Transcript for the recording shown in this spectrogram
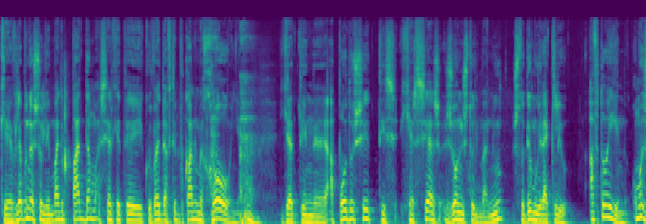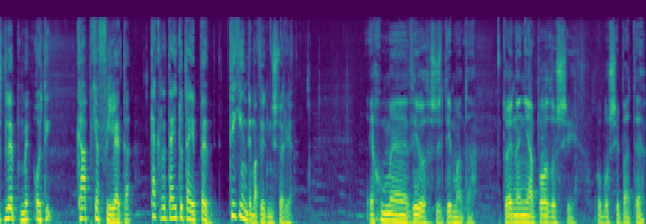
Και βλέποντας το λιμάνι, πάντα μας έρχεται η κουβέντα αυτή που κάνουμε χρόνια για την ε, απόδοση της χερσαίας ζώνης του λιμανιού στο Δήμο Ηρακλείου. Αυτό έγινε. Όμως βλέπουμε ότι κάποια φιλέτα τα κρατάει το ΤΑΙΠΕΔ. Τι γίνεται με αυτή την ιστορία; Έχουμε δύο ζητήματα. Το ένα είναι η απόδοση, όπως είπατε,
